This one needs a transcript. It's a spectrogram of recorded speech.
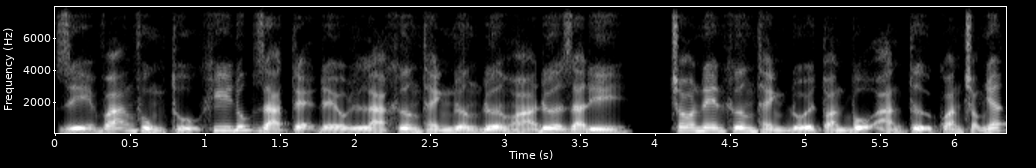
dị vãng phùng thủ khi đúc giả tệ đều là Khương Thành nương đưa hóa đưa ra đi, cho nên Khương Thành đối toàn bộ án tử quan trọng nhất.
